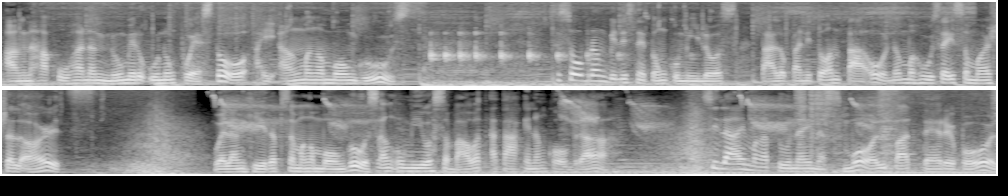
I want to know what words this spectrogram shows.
Ang nakakuha ng numero unong pwesto ay ang mga mongoose. Sa sobrang bilis nitong kumilos, talo pa nito ang tao na mahusay sa martial arts. Walang hirap sa mga mongoose ang umiwas sa bawat atake ng cobra. Sila ay mga tunay na small but terrible.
